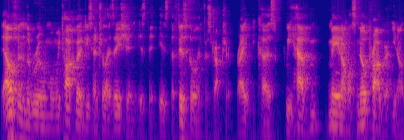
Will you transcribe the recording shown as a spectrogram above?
The elephant in the room when we talk about decentralization is the is the physical infrastructure, right? Because we have made almost no progress. You know,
